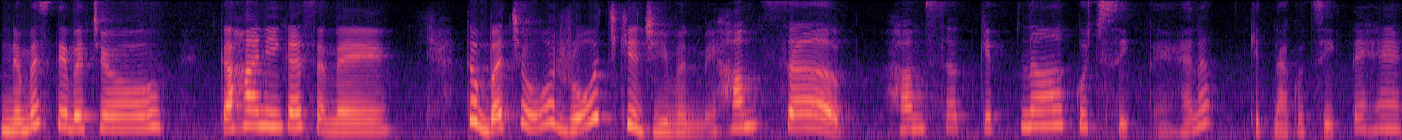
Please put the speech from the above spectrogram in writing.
नमस्ते बच्चों कहानी का समय। तो बच्चों रोज के जीवन में हम सब हम सब कितना कुछ सीखते हैं है ना? कितना कुछ सीखते हैं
